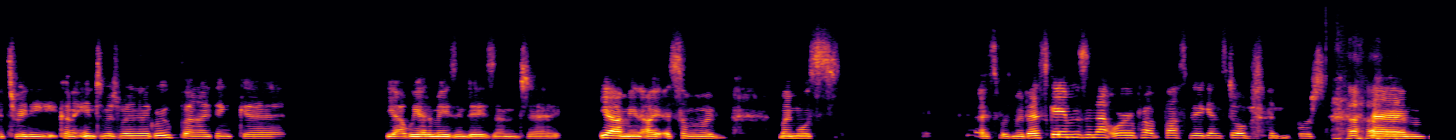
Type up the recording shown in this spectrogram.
it's really kind of intimate within a group and I think uh, yeah we had amazing days and uh, yeah I mean I some of my my most I suppose my best games and that were possibly against Dublin but um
